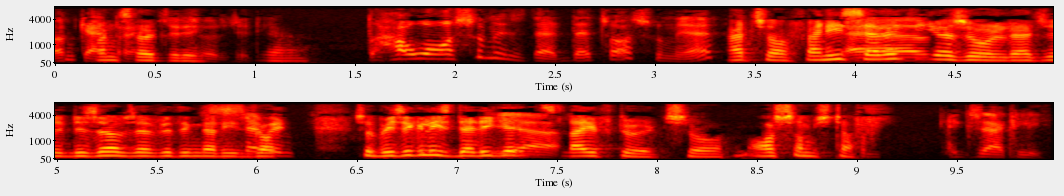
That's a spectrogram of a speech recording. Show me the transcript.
a cataract surgery. surgery. Yeah. How awesome is that? That's awesome, yeah. That's off. And he's uh, 70 years old. He deserves everything that he's got. So basically he's dedicated yeah. his life to it. So awesome stuff. Exactly.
